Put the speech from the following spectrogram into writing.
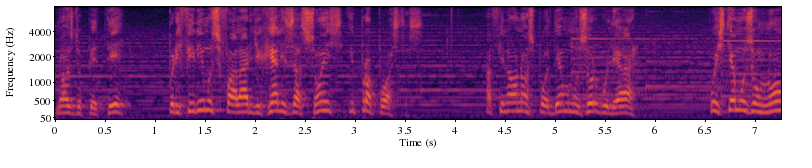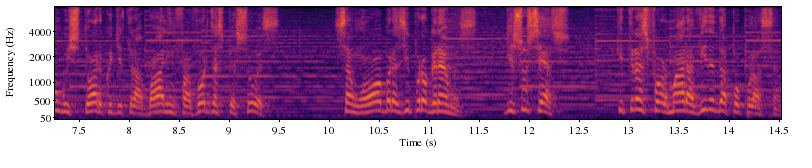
Nós do PT preferimos falar de realizações e propostas. Afinal, nós podemos nos orgulhar pois temos um longo histórico de trabalho em favor das pessoas. São obras e programas de sucesso que transformaram a vida da população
